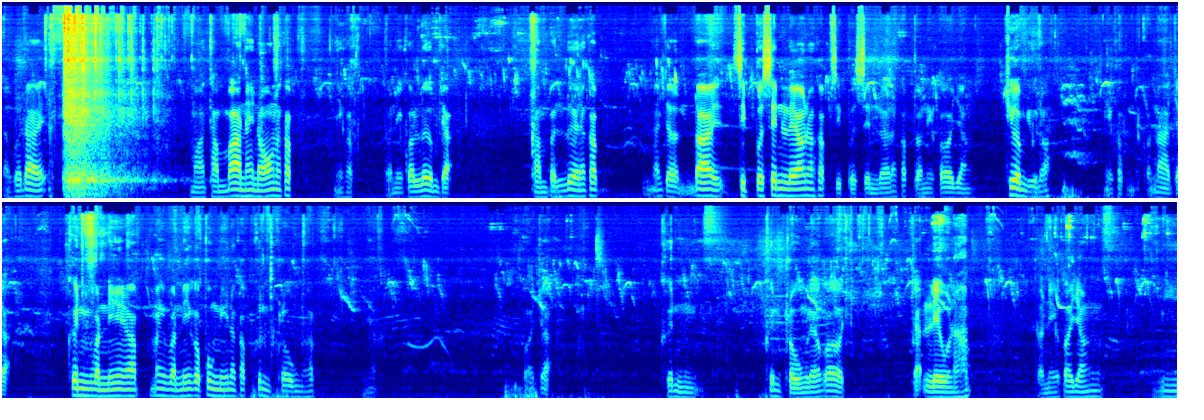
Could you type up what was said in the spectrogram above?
เราก็ได้ มาทำบ้านให้น้องนะครับนี่ครับ ตอนนี้ก็เริ่มจะทำไปเรื่อยนะครับน่าจะได้สิบเปอร์เซ็นแล้วนะครับสิบเปอร์เซ็นแล้วนะครับ ตอนนี้ก็ยังเชื่อมอยู่เนาะ นี่ครับก็น่าจะขึ้นวันนี้นะครับ ไม่วันนี้ก็พรุ่งนี้นะครับ ขึ้นโครงนะครับก็จะขึ้นขึ้นโครงแล้วก็จะเร็วนะครับ ตอนนี้ก็ยังมี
